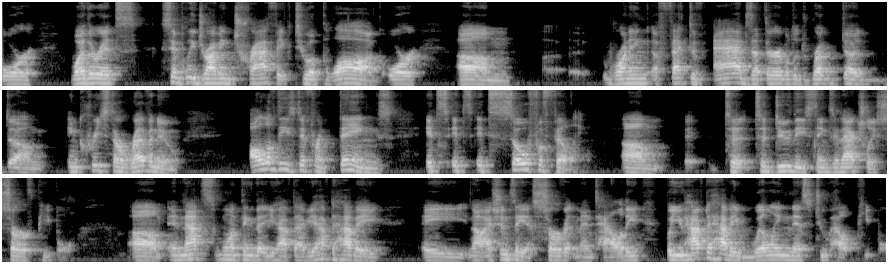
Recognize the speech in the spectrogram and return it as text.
or whether it's simply driving traffic to a blog or um, running effective ads that they're able to um, increase their revenue. All of these different things, it's it's it's so fulfilling um, to to do these things and actually serve people. Um, and that's one thing that you have to have. You have to have a a now I shouldn't say a servant mentality, but you have to have a willingness to help people.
